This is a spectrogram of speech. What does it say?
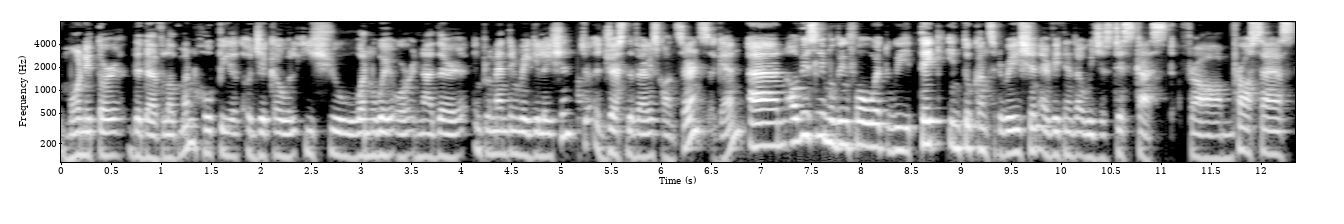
monitor the development, hoping that OJK will issue one way or another implementing regulation to address the various concerns again. And obviously, moving forward, we take into consideration everything that we just discussed from process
